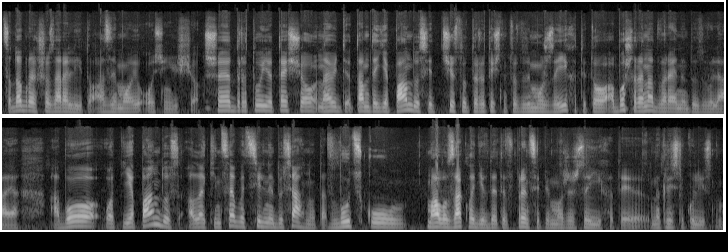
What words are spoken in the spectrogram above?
Це добре, якщо зараз літо, а зимою, осінню що. Ще дратує те, що навіть там, де є пандус, і чисто теоретично ти туди можеш заїхати, то або ширина дверей не дозволяє, або от є пандус, але кінцева ціль не досягнута. В Луцьку мало закладів, де ти в принципі можеш заїхати на кріслі колісному.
